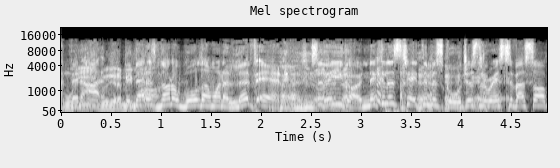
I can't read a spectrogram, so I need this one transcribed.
then, We- I, we're gonna be then that is not a world I want to live in. so there you go. Nicholas Tatham is gorgeous. The rest of us are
